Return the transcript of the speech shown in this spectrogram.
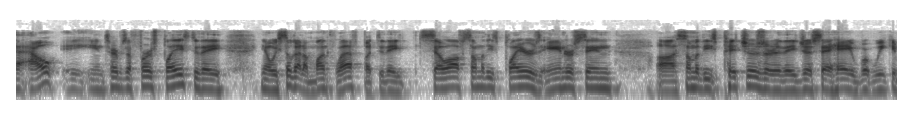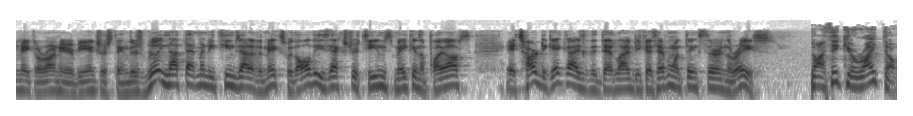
out in terms of first place. Do they? You know, we still got a month left, but do they sell off some of these players, Anderson, uh, some of these pitchers, or do they just say, "Hey, we can make a run here. It'd be interesting." There's really not that many teams out of the mix with all these extra teams making the playoffs. It's hard to get guys at the deadline because everyone thinks they're in the race. No, I think you're right though.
